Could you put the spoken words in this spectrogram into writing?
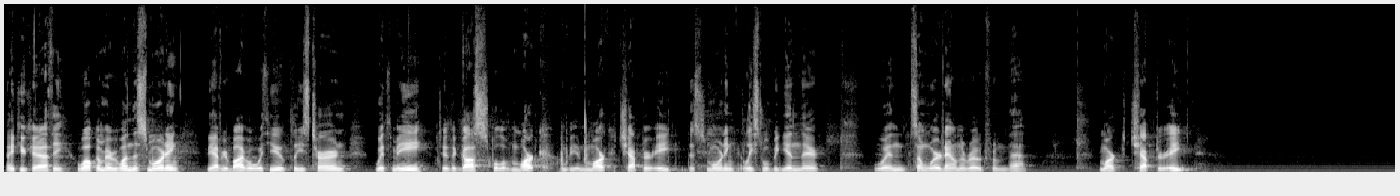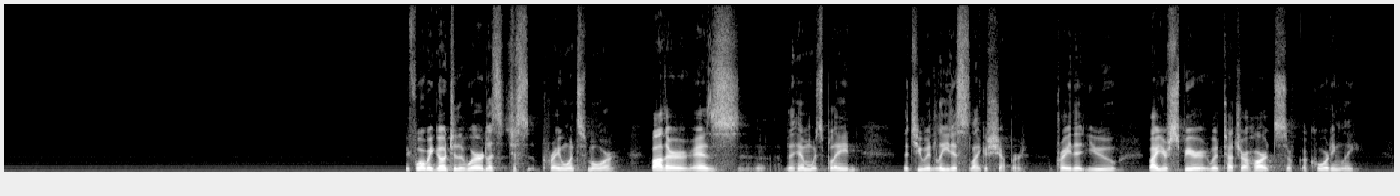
Thank you, Kathy. Welcome, everyone, this morning. If you have your Bible with you, please turn with me to the Gospel of Mark. We'll be in Mark chapter 8 this morning. At least we'll begin there, when somewhere down the road from that. Mark chapter 8. Before we go to the word, let's just pray once more. Father, as the hymn was played, that you would lead us like a shepherd. Pray that you, by your Spirit, would touch our hearts accordingly,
